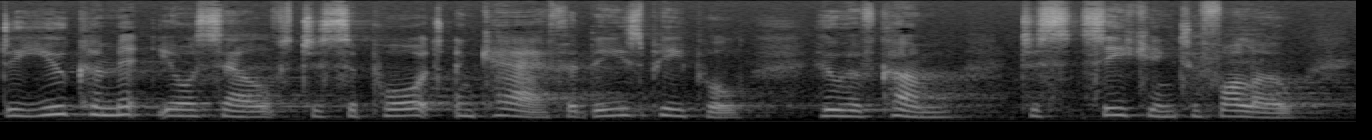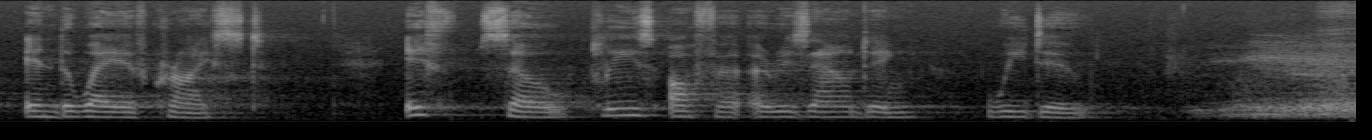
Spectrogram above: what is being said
Do you commit yourselves to support and care for these people who have come to seeking to follow in the way of Christ? If so, please offer a resounding we do. We do.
